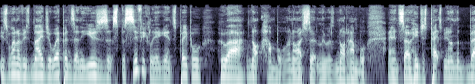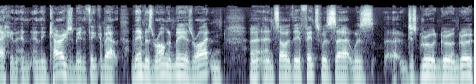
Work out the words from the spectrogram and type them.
is one of his major weapons, and he uses it specifically against people who are not humble. And I certainly was not humble. And so he just pats me on the back and, and, and encourages me to think about them as wrong and me as right. And uh, and so the offence was uh, was. Uh, just grew and grew and grew,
